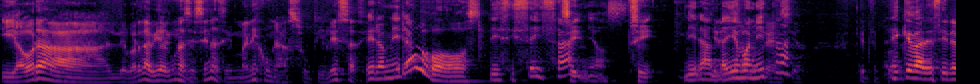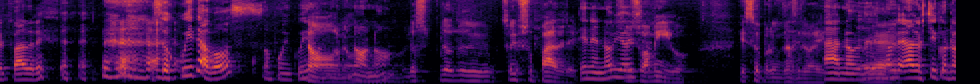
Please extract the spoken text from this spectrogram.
Y ahora, de verdad, había algunas escenas y maneja una sutileza. Pero mira vos, 16 Sí, años. Sí. Miranda, Tiene ¿y es bonita? potencia. ¿Qué te puedo ¿Eh, ¿Qué va a decir el padre? ¿Sos cuida vos? ¿Sos muy cuida? No, no. No, no. Los- lo- lo- soy su padre. ¿Tiene novio Soy ella? su amigo. Eso pregúntaselo a ella. Ah, no, no le- a los chicos no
